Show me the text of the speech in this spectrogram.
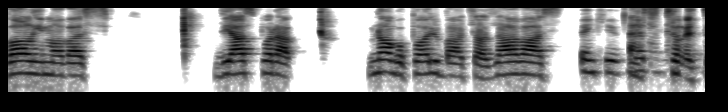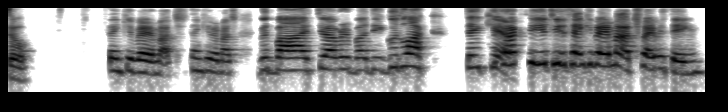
volimo vas, dijaspora, mnogo poljubaca za vas, Thank you. eto, to je to. Thank you very much. Thank you very much. Goodbye to everybody, good luck, take Good care. luck to you too. Thank you very much for everything.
